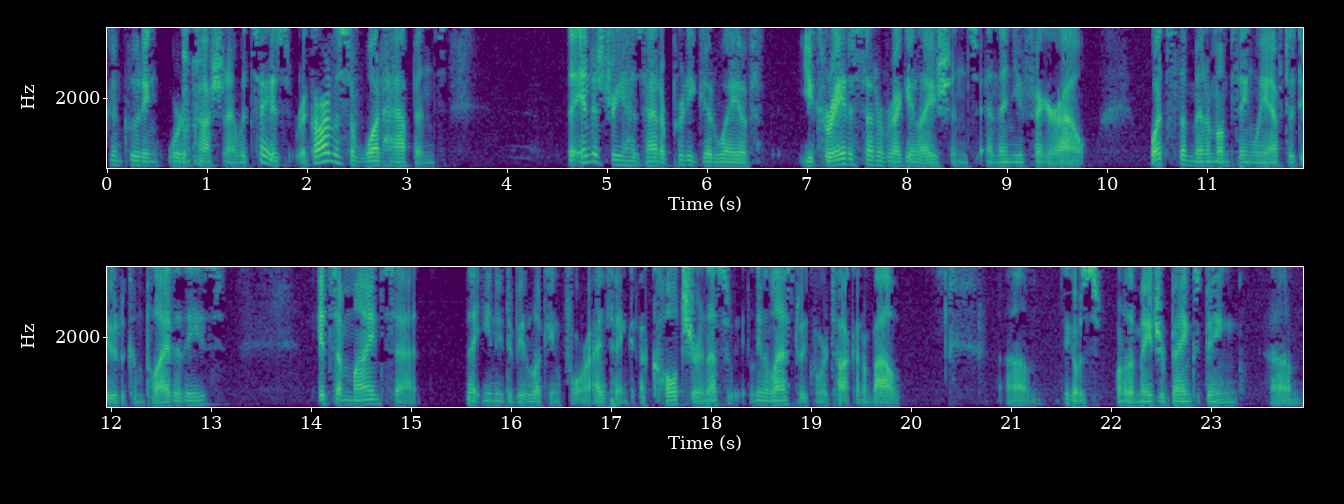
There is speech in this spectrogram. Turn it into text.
concluding word of caution I would say is regardless of what happens, the industry has had a pretty good way of you create a set of regulations and then you figure out what's the minimum thing we have to do to comply to these. It's a mindset that you need to be looking for, I think, a culture. And that's even last week when we were talking about, um, I think it was one of the major banks being um,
